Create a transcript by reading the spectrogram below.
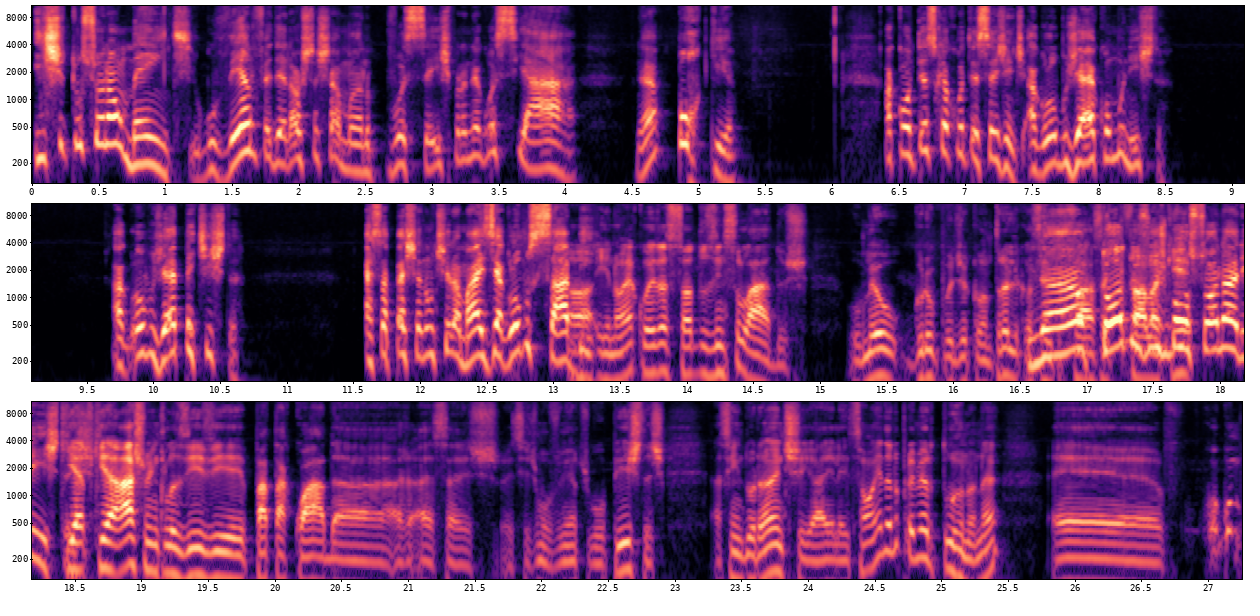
Institucionalmente, o governo federal está chamando vocês para negociar. Né? Por quê? Aconteça o que acontecer, gente. A Globo já é comunista. A Globo já é petista. Essa pecha não tira mais e a Globo sabe. Ó, e não é coisa só dos insulados. O meu grupo de controle que eu sempre Não, faço, que todos os aqui, bolsonaristas. Que, que acham, inclusive, pataquada essas, esses movimentos golpistas, assim, durante a eleição, ainda no primeiro turno, né? É, alguma,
